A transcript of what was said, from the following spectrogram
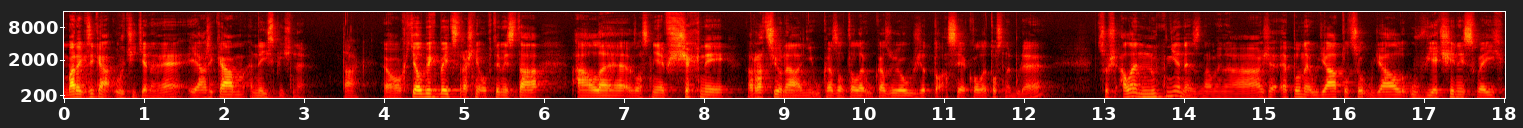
Marek říká určitě ne, já říkám nejspíš ne. Tak. Jo, chtěl bych být strašně optimista, ale vlastně všechny racionální ukazatele ukazují, že to asi jako letos nebude. Což ale nutně neznamená, že Apple neudělá to, co udělal u většiny svých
